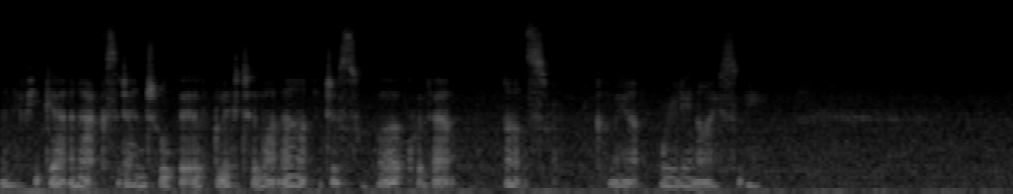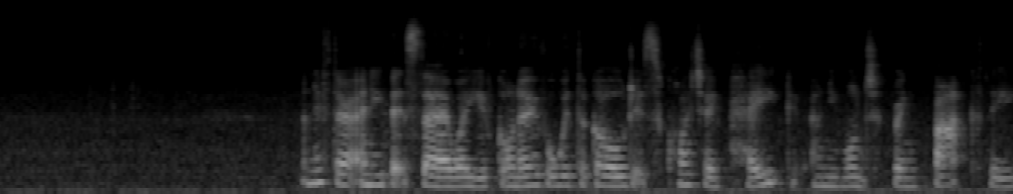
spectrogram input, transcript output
And if you get an accidental bit of glitter like that, just work with it. That's coming out really nicely. And if there are any bits there where you've gone over with the gold, it's quite opaque and you want to bring back the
